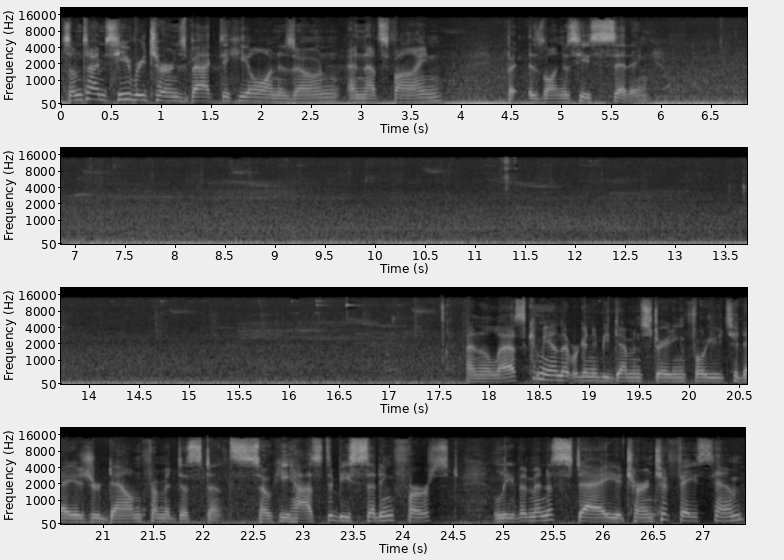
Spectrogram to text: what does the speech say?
Sometimes he returns back to heel on his own, and that's fine, but as long as he's sitting. And the last command that we're going to be demonstrating for you today is you're down from a distance. So he has to be sitting first. Leave him in a stay. You turn to face him.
